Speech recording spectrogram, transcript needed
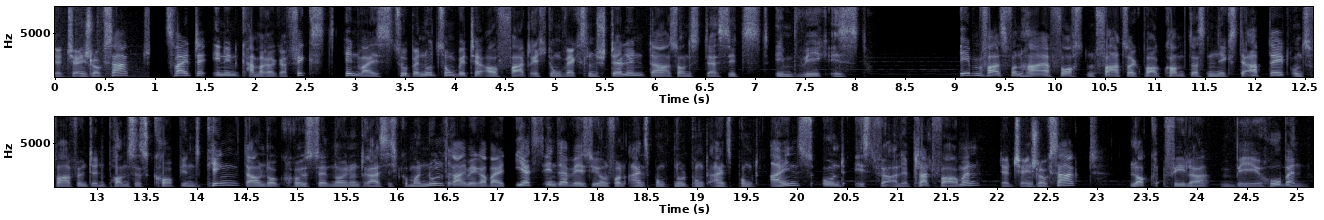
Der Changelog sagt, zweite Innenkamera gefixt. Hinweis zur Benutzung bitte auf Fahrtrichtung wechseln stellen, da sonst der Sitz im Weg ist. Ebenfalls von HR Forst und Fahrzeugbau kommt das nächste Update und zwar für den Ponce Scorpion King, Downloadgröße 39,03 MB, jetzt in der Version von 1.0.1.1 und ist für alle Plattformen. Der Changelog sagt, Logfehler behoben.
